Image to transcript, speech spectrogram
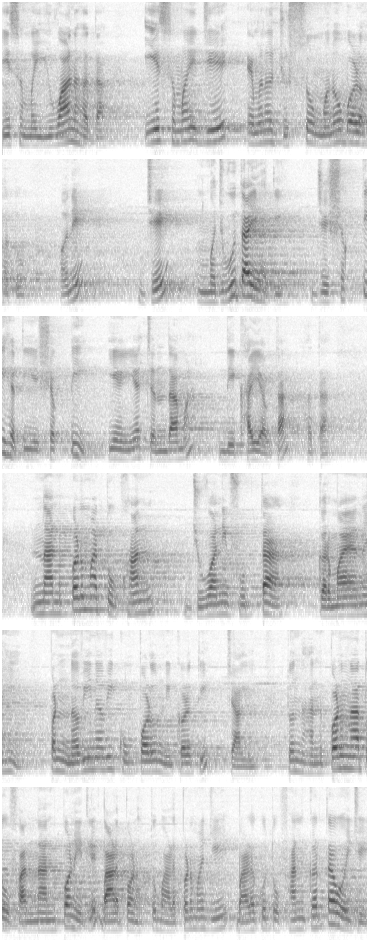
એ સમય યુવાન હતા, એ સમયે જે એમનો જુસ્સો, મનોબળ હતું અને જે મજબૂતાઈ હતી, જે શક્તિ હતી, એ શક્તિ એ અહીંયા ચંદામાં દેખાઈ આવતા હતા. નાનપણમાં તોફાન જુવાની ફૂટતા કરમાયા નહીં, પણ નવી નવી કુંપળો નીકળતી ચાલી. તો નાનપણના તોફાન, નાનપણ એટલે બાળપણ. તો બાળપણમાં જે બાળકો તોફાન કરતા હોય છે,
